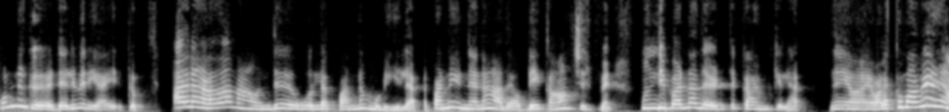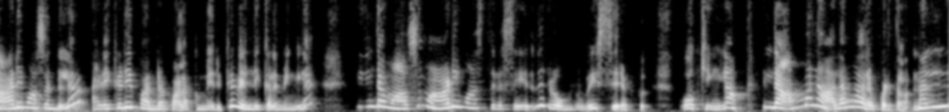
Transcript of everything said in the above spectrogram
பொண்ணுக்கு டெலிவரி ஆயிருக்கு. அதனாலதான் நான் வந்து ஊர்ல பண்ண முடியல. பண்ணியிருந்தேன்னா அதை அப்படியே காமிச்சிருப்பேன். முந்தி பண்ண அதை எடுத்து காமிக்கல. வழக்கமாகவே ஆடி மாதத்தில் அடிக்கடி பண்ணுற பழக்கம் இருக்குது வெள்ளிக்கிழமைங்கள இந்த மாதம் ஆடி மாதத்தில் செய்யறது ரொம்பவே சிறப்பு. ஓகேங்களா? இந்த அம்மனை அலங்காரப்படுத்தலாம். நல்ல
